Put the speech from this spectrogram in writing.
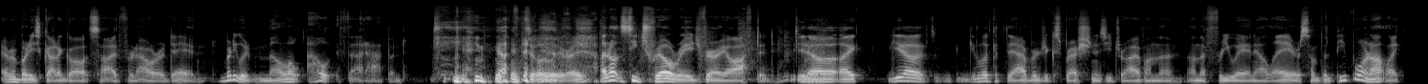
everybody's got to go outside for an hour a day. And everybody would mellow out if that happened. totally right. I don't see trail rage very often. You know, Right. like you know, you look at the average expression as you drive on the on the freeway in LA or something. People are not like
